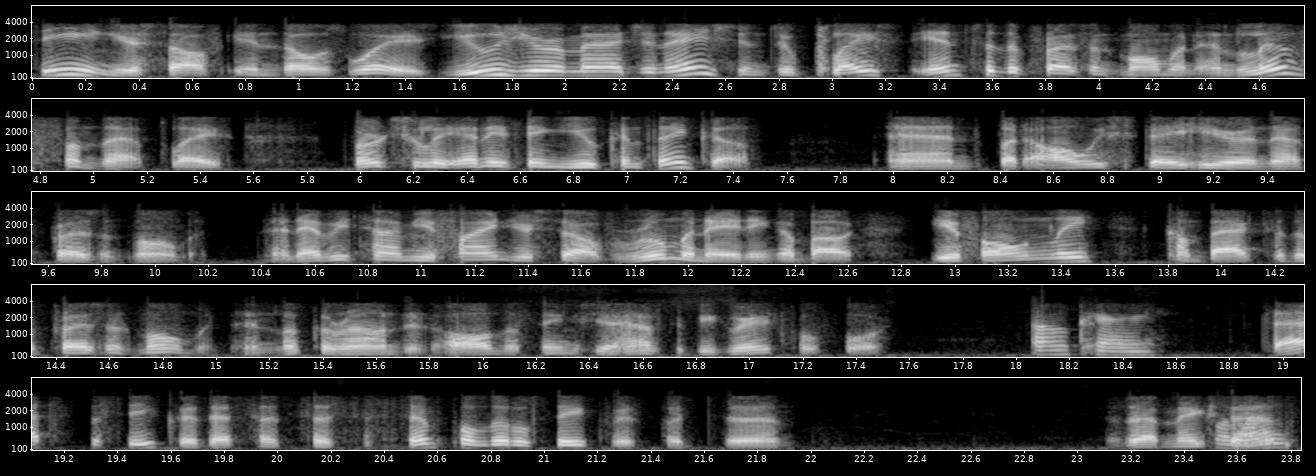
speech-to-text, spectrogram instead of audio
seeing yourself in those ways. Use your imagination to place into the present moment and live from that place virtually anything you can think of. And but always stay here in that present moment. And every time you find yourself ruminating about if only, come back to the present moment and look around at all the things you have to be grateful for. Okay. That's the secret. That's, that's, that's a simple little secret, but uh, does that make Well, sense?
